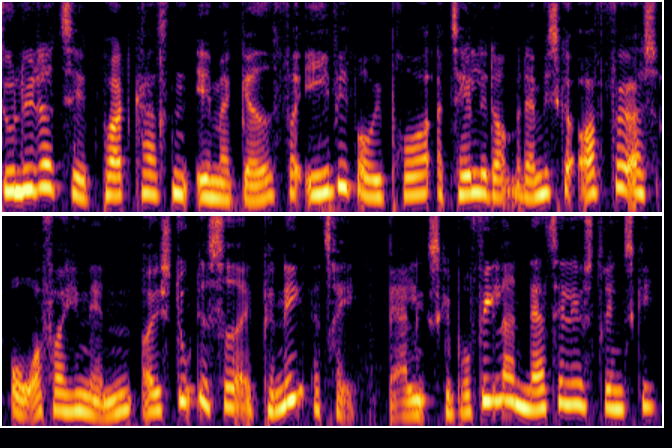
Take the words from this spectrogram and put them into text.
Du lytter til podcasten Emma Gad for evigt, hvor vi prøver at tale lidt om, hvordan vi skal opføre os over for hinanden. Og i studiet sidder et panel af tre berlingske profiler, Natalie Ostrinski,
